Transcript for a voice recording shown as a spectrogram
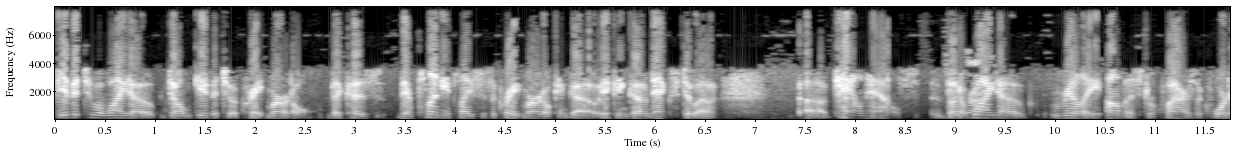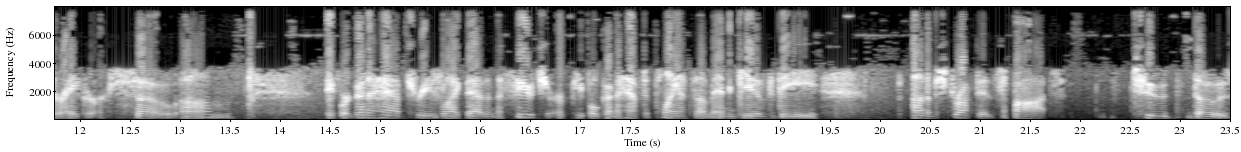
give it to a white oak. Don't give it to a crepe myrtle because there are plenty of places a crepe myrtle can go. It can go next to a, a townhouse, but a Right. white oak really almost requires a quarter acre. So. Um, if we're going to have trees like that in the future, people are going to have to plant them and give the unobstructed spots to those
